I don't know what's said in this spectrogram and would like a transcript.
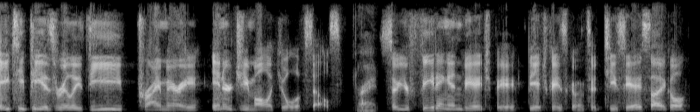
ATP is really the primary energy molecule of cells. Right. So you're feeding in BHP. BHB is going through the TCA cycle.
